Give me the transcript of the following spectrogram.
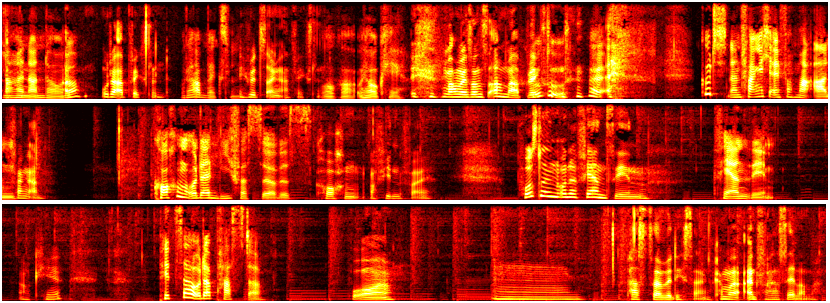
nacheinander, oder? Oder abwechselnd. Oder abwechselnd? Ich würde sagen abwechselnd. Oh Gott, ja, okay. Machen wir sonst auch mal abwechselnd. Gut, dann fange ich einfach mal an. Fang an. Kochen oder Lieferservice? Kochen, auf jeden Fall. Puzzeln oder Fernsehen? Fernsehen. Okay. Pizza oder Pasta? Boah. Mm, Pasta würde ich sagen. Kann man einfach selber machen.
